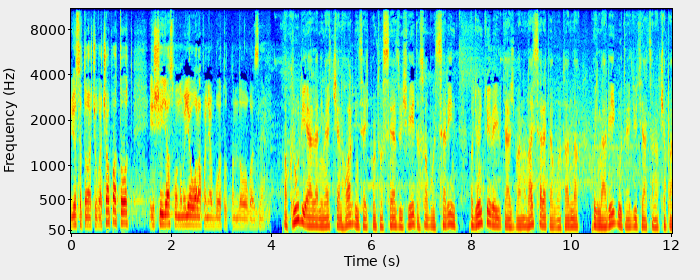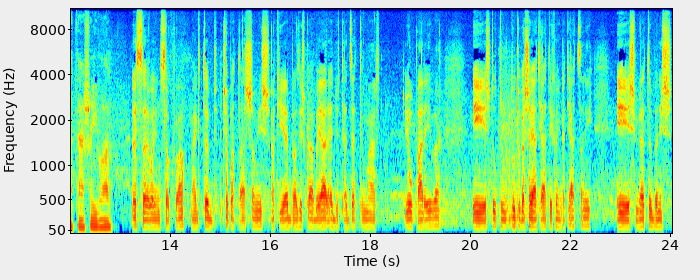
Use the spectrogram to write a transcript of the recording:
hogy összetartsuk a csapatot, és így azt mondom, hogy jó alapanyagból tudtam dolgozni. A Krúri elleni meccsen 31 pontos szerzős Véda Szabolcs szerint a döntőbe jutásban a nagy szerepe volt annak, hogy már régóta együtt játszanak csapattársaival. Össze vagyunk szokva, meg több csapattársam is, aki ebbe az iskolába jár, együtt edzettünk már jó pár éve, és tudtunk, tudtuk a saját játékainkat játszani, és mivel többen is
